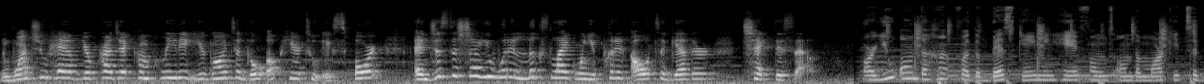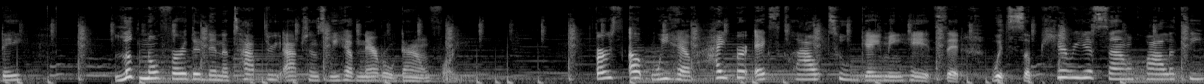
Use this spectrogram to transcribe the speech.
once you have your project completed, you're going to go up here to export. And just to show you what it looks like when you put it all together, check this out. Are you on the hunt for the best gaming headphones on the market today? Look no further than the top three options we have narrowed down for you. First up, we have HyperX Cloud 2 gaming headset with superior sound quality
